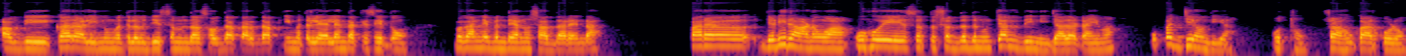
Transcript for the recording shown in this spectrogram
ਆਪਦੀ ਘਰ ਵਾਲੀ ਨੂੰ ਮਤਲਬ ਜਿਸਮ ਦਾ ਸੌਦਾ ਕਰਦਾ ਕੀਮਤ ਲੈ ਲੈਂਦਾ ਕਿਸੇ ਤੋਂ, ਬਗਾਨੇ ਬੰਦਿਆਂ ਨੂੰ ਸਾਦਾ ਰਹਿੰਦਾ। ਪਰ ਜਿਹੜੀ ਰਾਣੋ ਆ, ਉਹ ਇਸ ਤਸ਼ੱਦਦ ਨੂੰ ਝੱਲਦੀ ਨਹੀਂ ਜ਼ਿਆਦਾ ਟਾਈਮ ਉਹ ਭੱਜੇ ਆਉਂਦੀ ਆ ਉੱਥੋਂ ਸ਼ਾਹੂਕਾਰ ਕੋਲੋਂ।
